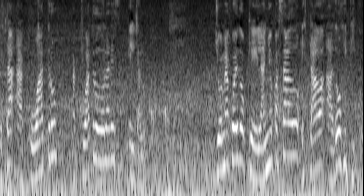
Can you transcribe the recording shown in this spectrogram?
Está a 4 a 4 dólares el galón. Yo me acuerdo que el año pasado estaba a dos y pico.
